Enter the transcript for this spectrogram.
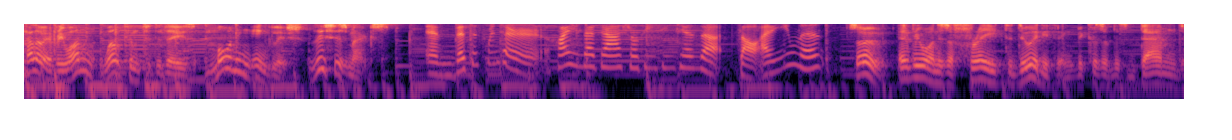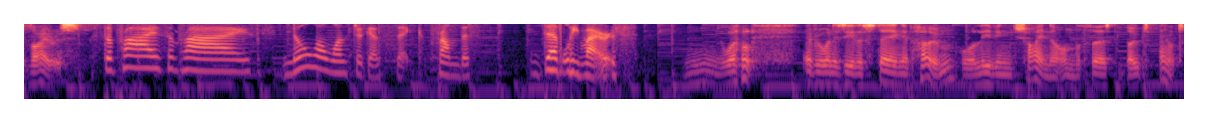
Hello, everyone. Welcome to today's Morning English. This is Max. And this is Winter，欢迎大家收听今天的早安英文。 So, everyone is afraid to do anything because of this damned virus. Surprise, surprise! No one wants to get sick from this deadly virus. Mm, Well, everyone is either staying at home or leaving China on the first boat out.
